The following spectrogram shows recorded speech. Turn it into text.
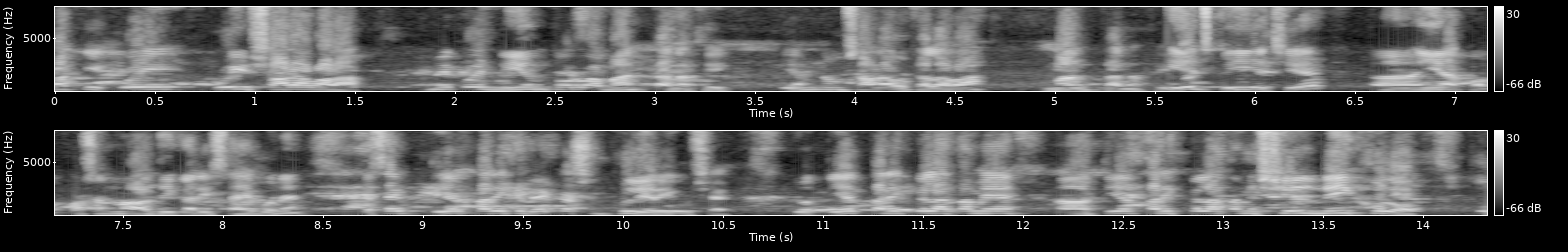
બાકી કોઈ કોઈ શાળાવાળા અમે કોઈ નિયમ તોડવા માંગતા નથી એમને શાળાઓ ચલાવવા માંગતા નથી. એ જ કહીએ છીએ અહીંયા કોર્પોરેશનમાં અધિકારી સાહેબોને કે સાહેબ, તેર તારીખે વેકેશન ખુલી રહ્યું છે. જો તેર તારીખ પહેલાં તમે તેર તારીખ પહેલાં તમે સીલ નહીં ખોલો, તો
